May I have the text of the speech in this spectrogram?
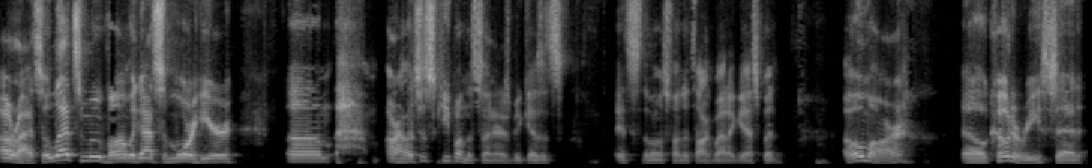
All right, so let's move on. We got some more here. Um, all right, let's just keep on the centers because it's it's the most fun to talk about, I guess. But Omar El Kodari said,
